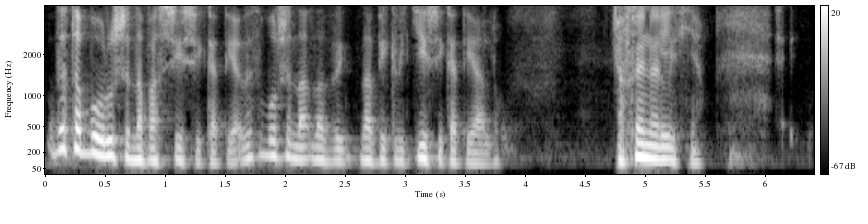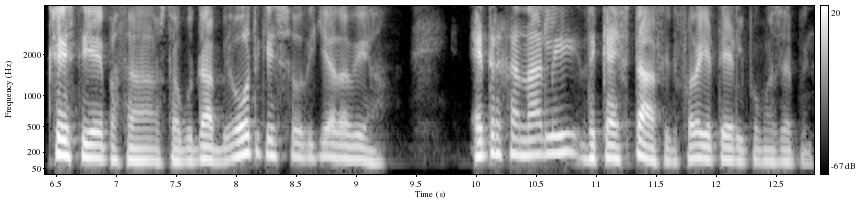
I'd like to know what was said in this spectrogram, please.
δεν θα μπορούσε να βασίσει κάτι άλλο, δεν θα μπορούσε να, να, να διεκδικήσει κάτι άλλο. Αυτό είναι αλήθεια. Ξέρεις τι έπαθα στο Αμπουντάμπι, ό,τι και στη Σαουδική Αραβία. Έτρεχαν άλλοι 17 αυτή τη φορά γιατί έλειπε ο Μαζέπιν.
